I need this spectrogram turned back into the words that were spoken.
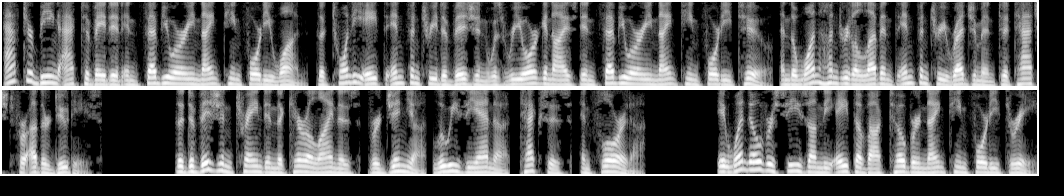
After being activated in February 1941, the 28th Infantry Division was reorganized in February 1942, and the 111th Infantry Regiment detached for other duties. The division trained in the Carolinas, Virginia, Louisiana, Texas, and Florida. It went overseas on 8 October 1943,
